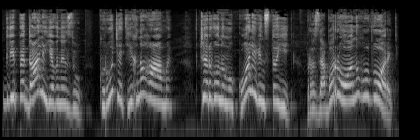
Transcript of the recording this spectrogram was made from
дві педалі є внизу, крутять їх ногами. В червоному колі він стоїть, про заборону говорить.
